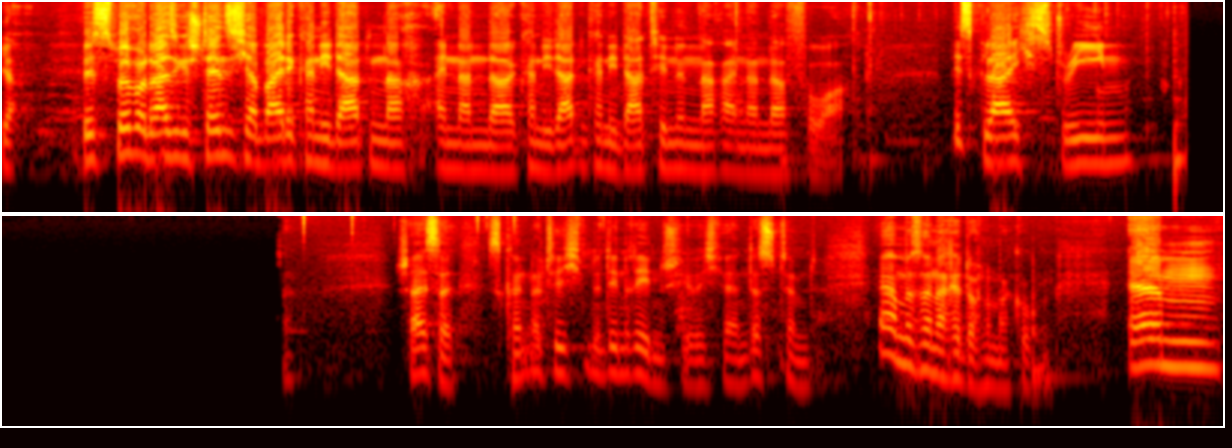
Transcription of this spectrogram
Ja, bis 12.30 Uhr stellen sich ja beide Kandidaten nacheinander, Kandidaten, Kandidatinnen nacheinander vor. Bis gleich, Stream. Scheiße, es könnte natürlich mit den Reden schwierig werden, das stimmt. Ja, müssen wir nachher doch nochmal gucken. Ähm,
